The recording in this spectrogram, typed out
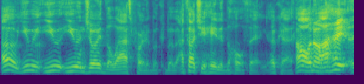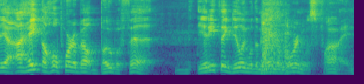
Oh, you you you enjoyed the last part of Book of Boba. I thought you hated the whole thing. Okay. Oh no, I hate yeah, I hate the whole part about Boba Fett. Anything dealing with the Mandalorian was fine.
